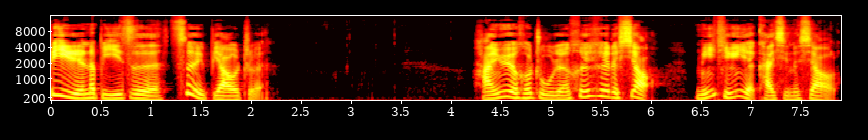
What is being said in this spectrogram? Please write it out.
鄙人的鼻子最标准。韩月和主人嘿嘿的笑，迷婷也开心的笑了。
